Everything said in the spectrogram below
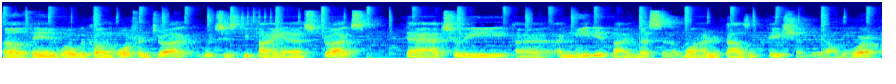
of a what we call an orphan drug, which is defined as drugs that actually uh, are needed by less than 100,000 patients around the world.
